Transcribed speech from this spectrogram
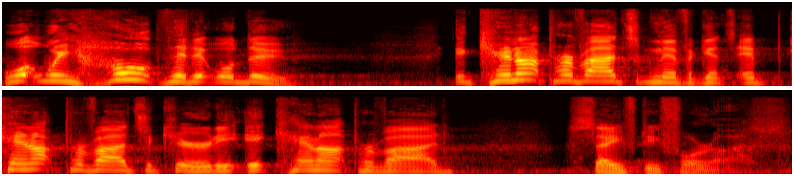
what we hope that it will do. It cannot provide significance, it cannot provide security, it cannot provide safety for us.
